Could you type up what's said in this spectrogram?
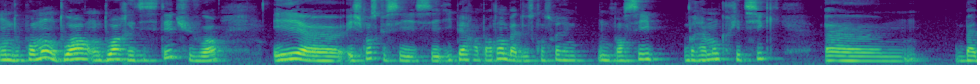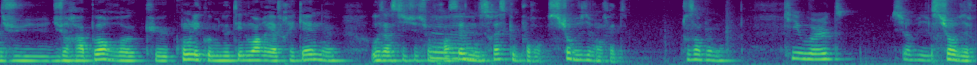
on, pour moi, on doit, on doit résister, tu vois. Et, euh, et je pense que c'est hyper important bah, de se construire une, une pensée vraiment critique euh, bah, du, du rapport que qu'ont les communautés noires et africaines aux institutions françaises, Mmh. ne serait-ce que pour survivre, en fait. Tout simplement. Keyword survivre. Survivre.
